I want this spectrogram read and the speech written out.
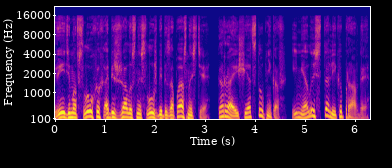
Видимо, в слухах о безжалостной службе безопасности, карающей отступников, имелась толика правды.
